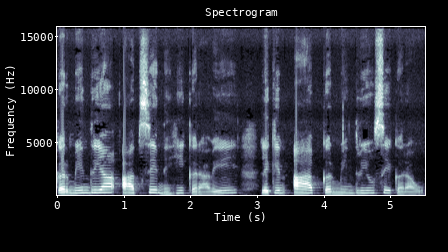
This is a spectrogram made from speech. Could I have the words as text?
कर्मेंद्रियाँ आपसे नहीं करावे, लेकिन आप कर्मेंद्रियों से कराओ।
